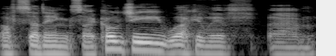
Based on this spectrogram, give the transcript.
after studying psychology, working with um,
